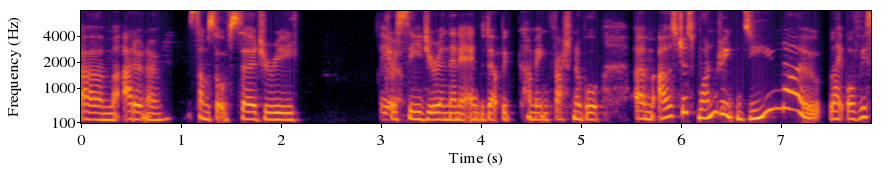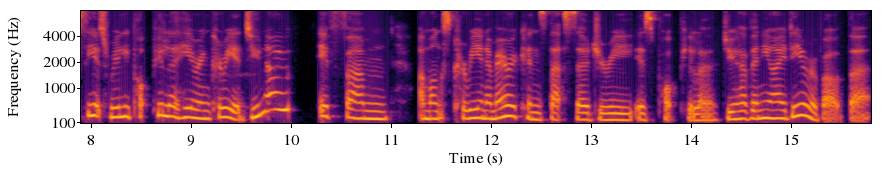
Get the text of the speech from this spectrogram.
um, I don't know, some sort of surgery yeah. procedure and then it ended up becoming fashionable. Um, I was just wondering, do you know, like, obviously it's really popular here in Korea. Do you know if um, amongst Korean Americans that surgery is popular? Do you have any idea about that?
